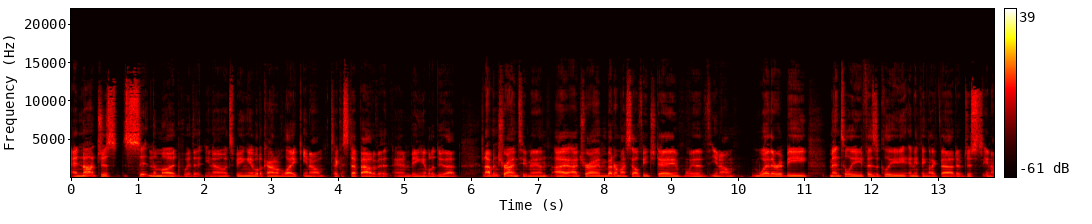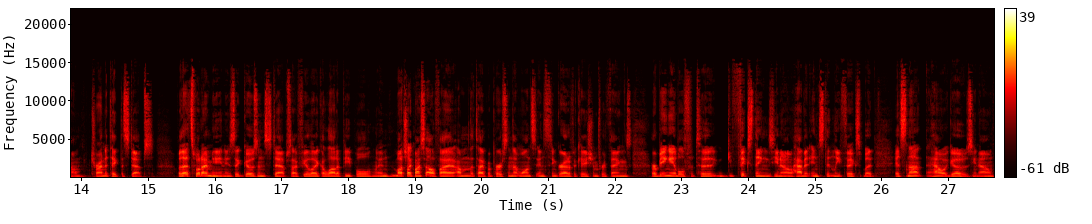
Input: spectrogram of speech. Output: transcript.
and not just sit in the mud with it. You know, it's being able to kind of like, you know, take a step out of it and being able to do that. And I've been trying to, man. I, I try and better myself each day with, you know, whether it be mentally, physically, anything like that, of just, you know, trying to take the steps. But that's what I mean, is it goes in steps. I feel like a lot of people, and much like myself, I, I'm the type of person that wants instant gratification for things or being able to fix things, you know, have it instantly fixed, but it's not how it goes, you know?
